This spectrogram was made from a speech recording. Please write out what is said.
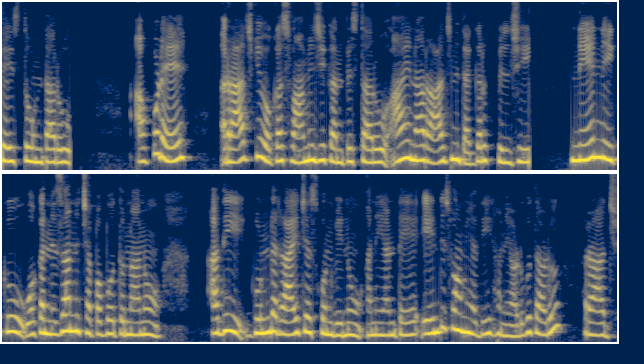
చేయిస్తూ ఉంటారు. అప్పుడే రాజ్కి ఒక స్వామీజీ కనిపిస్తారు. ఆయన రాజ్ని దగ్గరకు పిలిచి నేను నీకు ఒక నిజాన్ని చెప్పబోతున్నాను. అది గుండె రాయి చేసుకొని విను అని అంటే ఏంటి స్వామి అది? అని అడుగుతాడు రాజ్.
